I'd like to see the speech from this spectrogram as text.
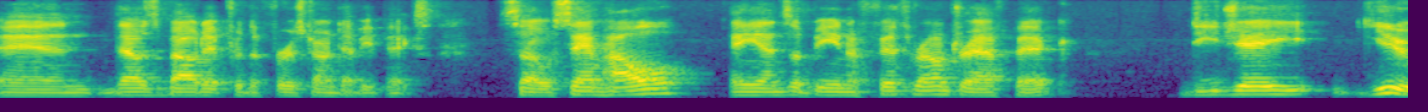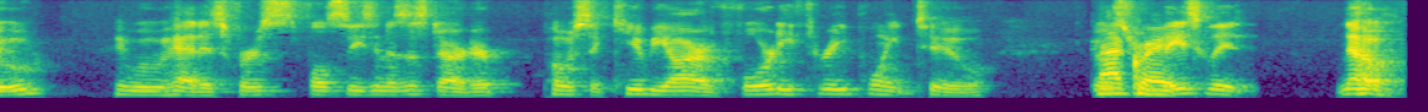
and that was about it for the first round Devy picks. So Sam Howell, he ends up being a fifth round draft pick. DJ U, who had his first full season as a starter, posts a QBR of 43.2. Goes Not from great. basically no,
